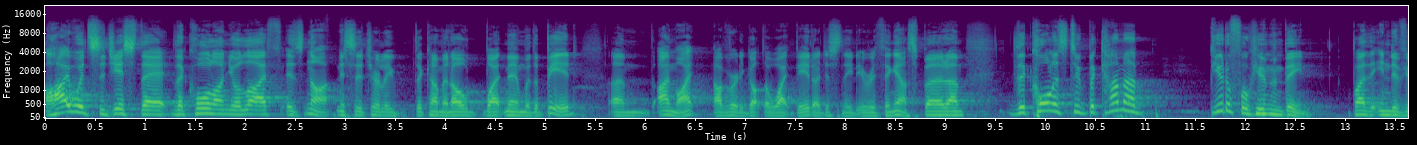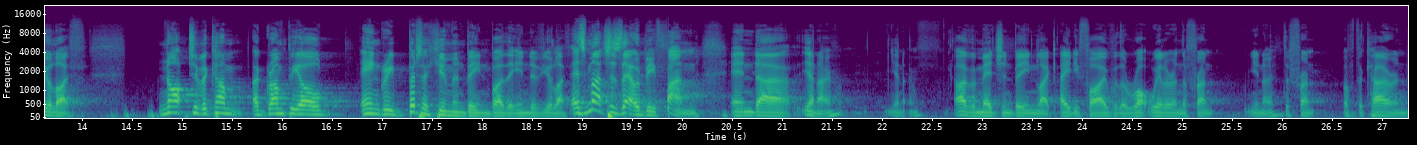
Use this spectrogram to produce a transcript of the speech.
I would suggest that the call on your life is not necessarily become an old white man with a beard. Um, I might. I've already got the white beard. I just need everything else. But um, the call is to become a beautiful human being by the end of your life not to become a grumpy old angry, bitter human being by the end of your life. As much as that would be fun, and uh, you know, you know, I've imagined being like 85 with a Rottweiler in the front, you know, the front of the car and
